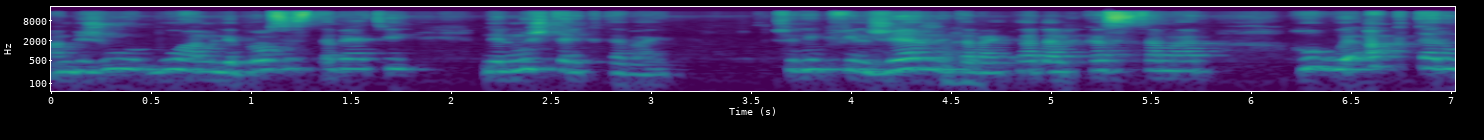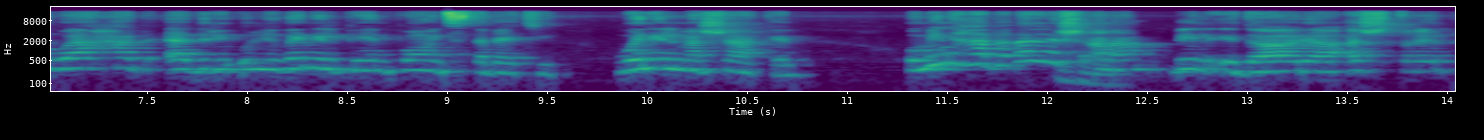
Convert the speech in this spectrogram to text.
عم بيجيبوها من ال process تبعتي من المشترك تبعي. عشان هيك في ال journey تبعت هذا ال customer هو أكثر واحد قادر يقول لي وين ال pain points تبعتي؟ وين المشاكل؟ ومنها ببلش أنا بالإدارة أشتغل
